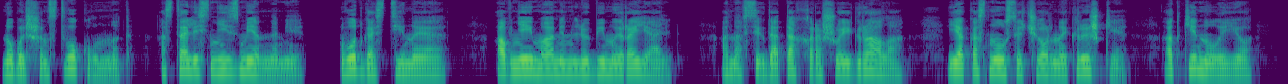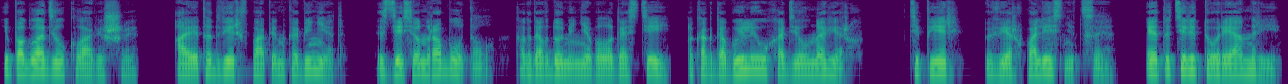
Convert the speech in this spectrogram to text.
но большинство комнат остались неизменными. Вот гостиная, а в ней мамин любимый рояль. Она всегда так хорошо играла. Я коснулся черной крышки, откинул ее и погладил клавиши. А это дверь в папин кабинет. Здесь он работал, когда в доме не было гостей, а когда были, уходил наверх. Теперь вверх по лестнице. Это территория Анри.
